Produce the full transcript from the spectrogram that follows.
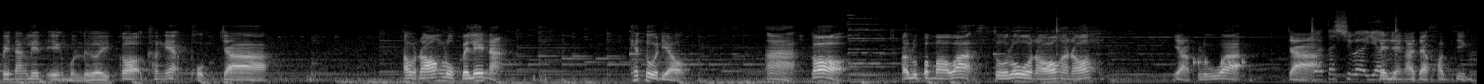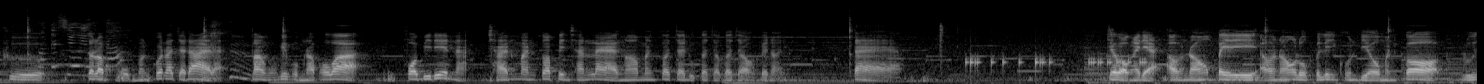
ไปนั่งเล่นเองหมดเลย ก็ครั้งเนี้ยผมจะ เอาน้องลงไปเล่นอะ แค่ตัวเดียว อ่า ก็อารมณ์ประมาณว่าโซโล่น้องอะเนาะ อยากรู้ว่าจะเป็นยังไงแต่ความจริงคือสำหรับผมมันก็น่าจะได้แหละ ตามความคิดผมนะ เพราะว่า Forbidden น่ะชั้นมันก็เป็นชั้นแรกเนาะ มันก็จะดูกระจอกกระจกไปหน่อย แต่ จะบอกไงเดี๋ยเอาน้องไปเอาน้องลงไปเล่นคนเดียว มันก็รู้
